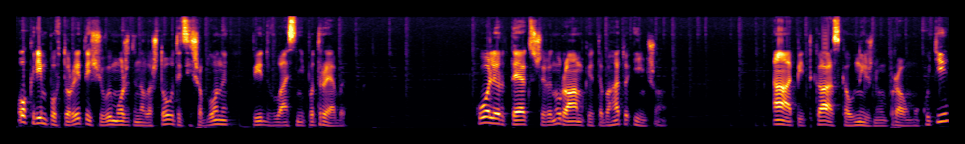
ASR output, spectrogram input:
окрім повторити, що ви можете налаштовувати ці шаблони під власні потреби. Колір, текст, ширину рамки та багато іншого. А підказка у нижньому правому куті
